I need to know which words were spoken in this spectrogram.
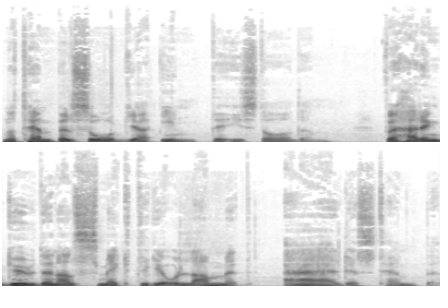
Något tempel såg jag inte i staden. För Herren Gud, den allsmäktige och Lammet är dess tempel.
